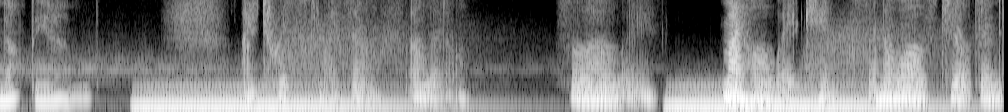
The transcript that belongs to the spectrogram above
not the end. I twist myself a little. Slowly. My hallway kinks and the walls tilt, and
